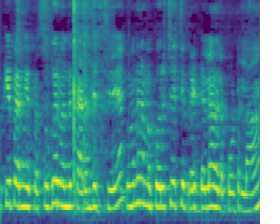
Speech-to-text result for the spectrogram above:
ஓகே பாருங்கள் இப்போ சுகர் வந்து கரைஞ்சிருச்சு. இப்போ வந்து நம்ம பொறிச்சு வச்ச பிரெட்டெல்லாம் அதில் போட்டுடலாம்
